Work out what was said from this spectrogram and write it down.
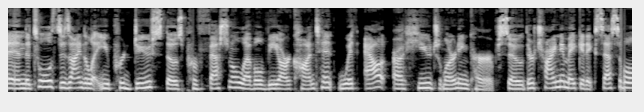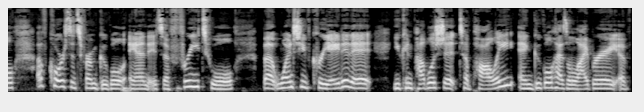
And the tool is designed to let you produce those professional level VR content without a huge learning curve. So they're trying to make it accessible. Of course, it's from Google and it's a free tool, but once you've created it, you can publish it to Poly and Google has a library of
